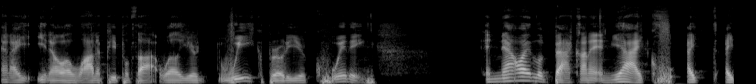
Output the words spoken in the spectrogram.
and I, you know, a lot of people thought, well, you're weak, Brody, you're quitting. And now I look back on it, and yeah, I, I, I,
